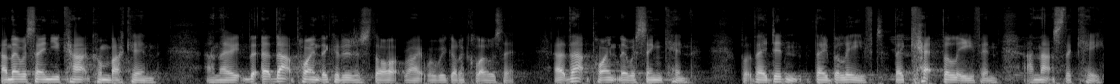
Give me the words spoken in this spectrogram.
And they were saying, you can't come back in. And they, at that point, they could have just thought, right, well, we've got to close it. At that point, they were sinking. But they didn't. They believed. They kept believing. And that's the key.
